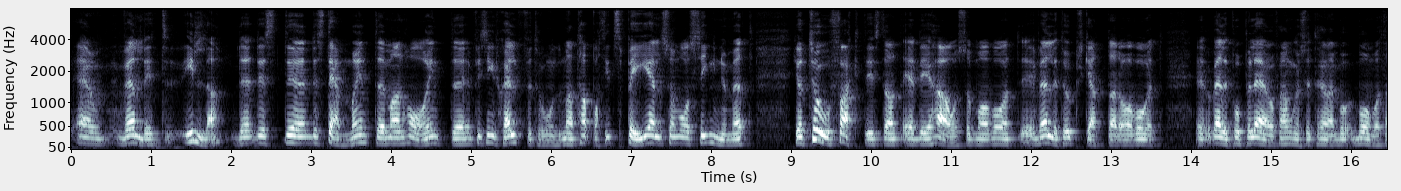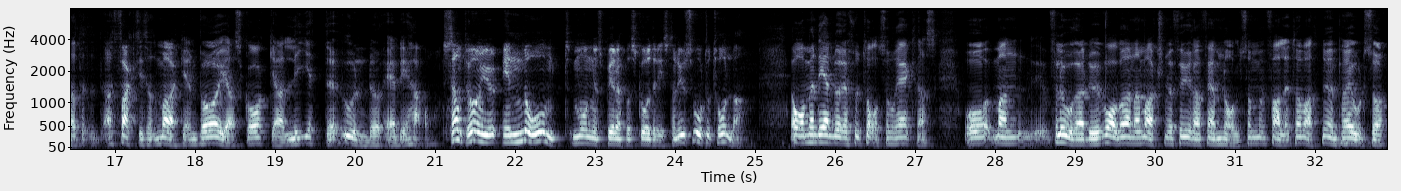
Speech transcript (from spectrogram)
är väldigt illa. Det, det, det, det, stämmer inte. Man har inte, det finns inget självförtroende. Man har tappat sitt spel som var signumet. Jag tror faktiskt att Eddie Howe som har varit eh, väldigt uppskattad och har varit väldigt populär och framgångsrik tränare Bournemouth att, att faktiskt att marken börjar skaka lite under Eddie Howe. Samtidigt har han ju enormt många spelare på skadelistan. Det är ju svårt att hålla. Ja, men det är ändå resultat som räknas. Och man förlorar du var varannan match med 4-5-0 som fallet har varit nu en period så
